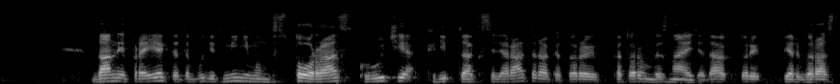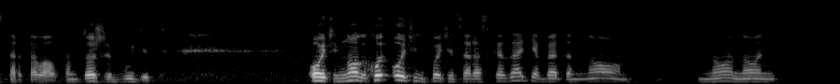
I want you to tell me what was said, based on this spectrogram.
данный проект это будет минимум в 100 раз круче криптоакселератора, который, которым вы знаете, да, который первый раз стартовал. Там тоже будет очень много, очень хочется рассказать об этом, но, но, но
